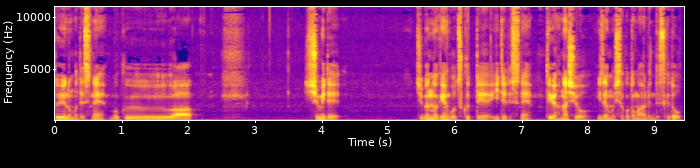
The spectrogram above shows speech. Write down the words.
というのもですね、僕は趣味で自分の言語を作っていてですね、っていう話を以前もしたことがあるんですけど、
